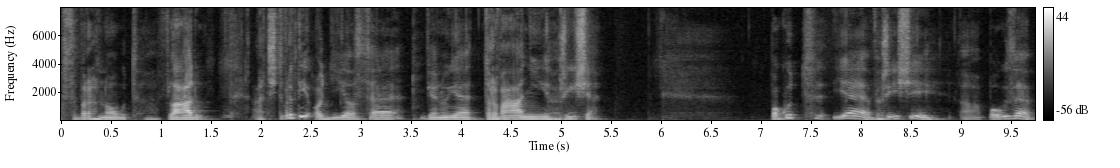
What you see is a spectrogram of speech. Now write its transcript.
svrhnout vládu. A čtvrtý oddíl se věnuje trvání hříše. Pokud je v hříši pouze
